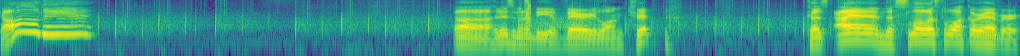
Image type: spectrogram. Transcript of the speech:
Called it. Uh, this is going to be a very long trip. Because I am the slowest walker ever.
